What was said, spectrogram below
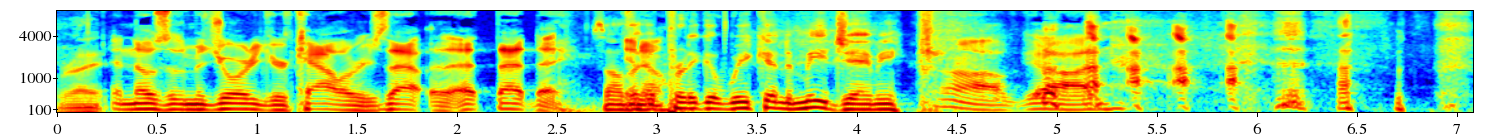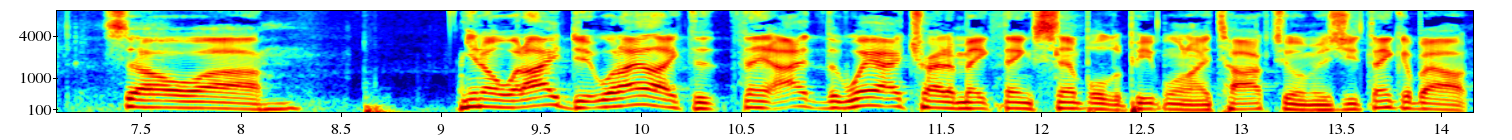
Right. And those are the majority of your calories that that, that day. sounds like know? a pretty good weekend to me, Jamie. Oh God. so uh, you know what I do? What I like to think, I, the way I try to make things simple to people when I talk to them is you think about,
